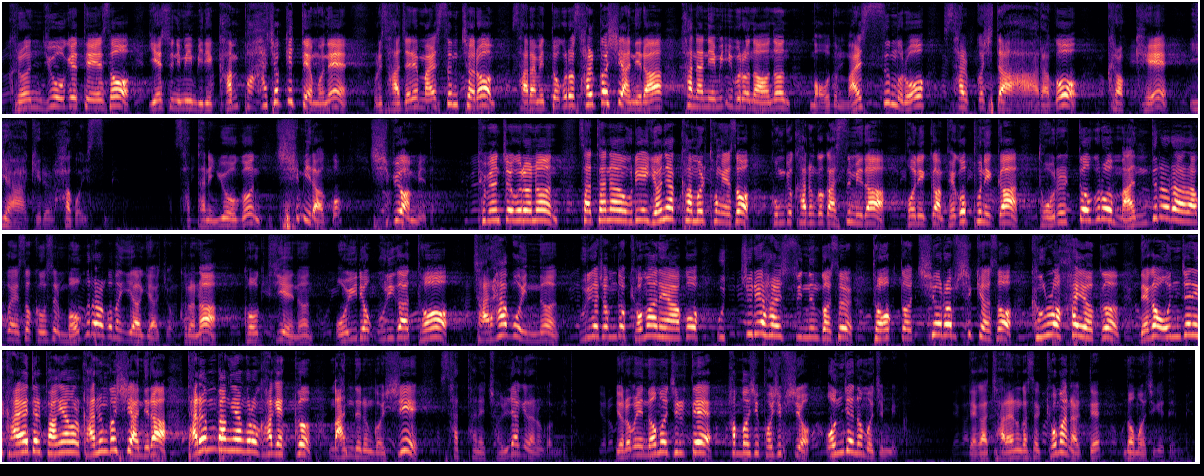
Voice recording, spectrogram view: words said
그런 유혹에 대해서 예수님이 미리 간파하셨기 때문에 우리 사절의 말씀처럼 사람이 떡으로 살 것이 아니라 하나님 입으로 나오는 모든 말씀으로 살 것이다 라고 그렇게 이야기를 하고 있습니다. 사탄의 유혹은 치밀하고 집요합니다. 표면적으로는 사탄은 우리의 연약함을 통해서 공격하는 것 같습니다. 보니까 배고프니까 돌을 떡으로 만들어라라고 해서 그것을 먹으라고만 이야기하죠. 그러나 거기 뒤에는 오히려 우리가 더 잘하고 있는 우리가 좀 더 교만해하고 우쭐해 할 수 있는 것을 더욱더 치열업 시켜서 그걸로 하여금 내가 온전히 가야 될 방향으로 가는 것이 아니라 다른 방향으로 가게끔 만드는 것이 사탄의 전략이라는 겁니다. 여러분이 넘어질 때 한 번씩 보십시오. 언제 넘어집니까? 내가 잘하는 것을 교만할 때 넘어지게 됩니다.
